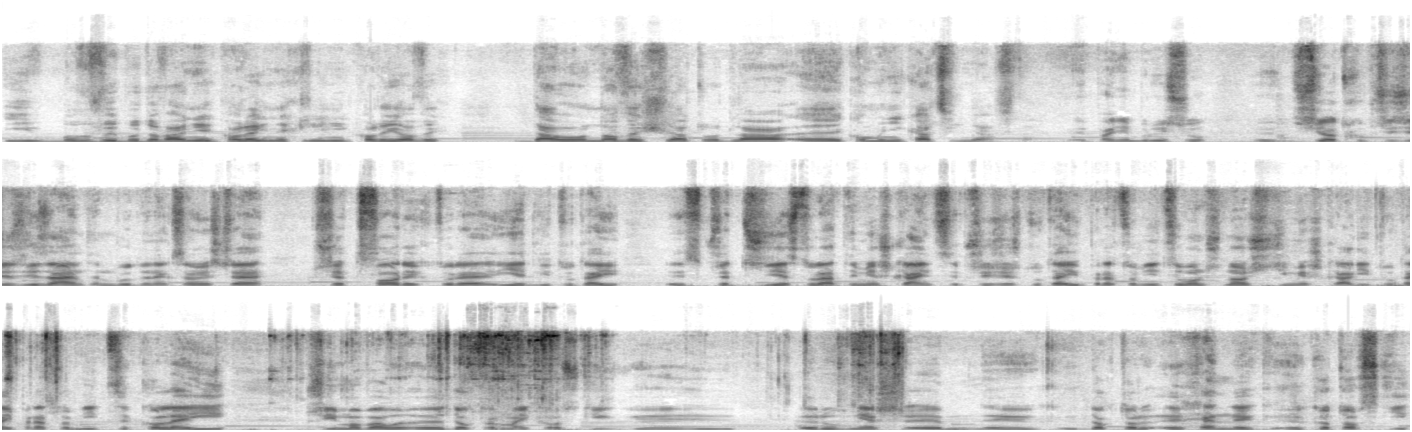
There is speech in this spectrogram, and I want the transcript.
i bu- wybudowanie kolejnych linii kolejowych dało nowe światło dla e, komunikacji miasta. Panie burmistrzu, w środku przecież zwiedzałem ten budynek. Są jeszcze przetwory, które jedli tutaj sprzed 30 lat mieszkańcy. Przecież tutaj pracownicy łączności mieszkali, tutaj pracownicy kolei. Przyjmował e, doktor Majkowski, e, również e, e, doktor Henryk Kotowski.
